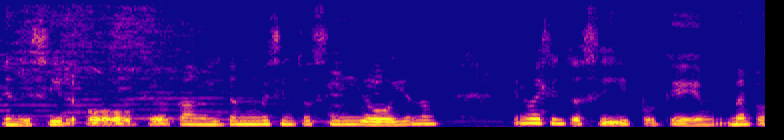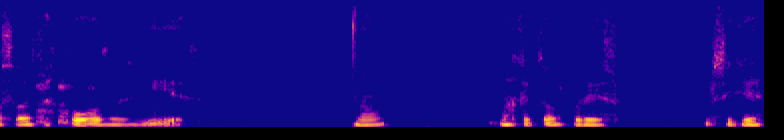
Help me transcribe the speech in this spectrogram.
en decir, oh, qué bacán, yo también me siento así, o yo no, yo no me siento así porque me han pasado estas cosas y eso, ¿no? Más que todo por eso. Así que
